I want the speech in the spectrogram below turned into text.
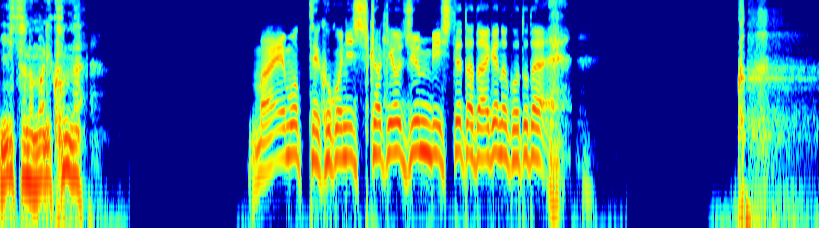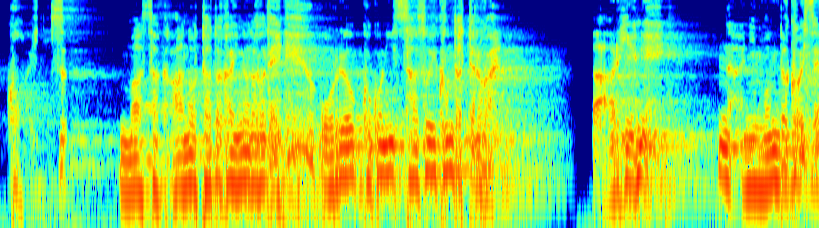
いつの間にこんな。前もってここに仕掛けを準備してただけのことだ。こいつまさかあの戦いの中で俺をここに誘い込んだってのかありえねえ。何者だこいつ。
